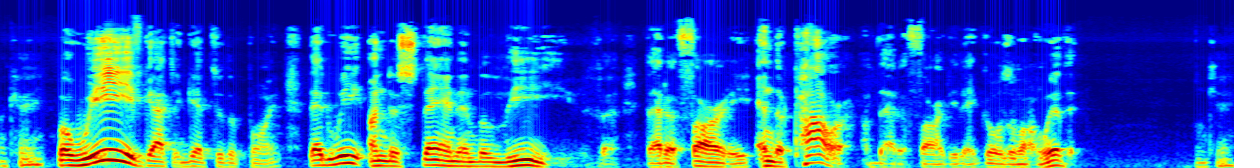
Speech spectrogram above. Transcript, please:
Okay. But we've got to get to the point that we understand and believe that authority and the power of that authority that goes along with it. Okay.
